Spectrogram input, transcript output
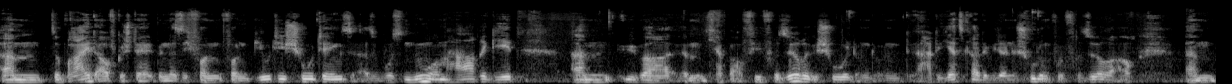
ähm, so breit aufgestellt bin, dass ich von, von Beauty-Shootings, also wo es nur um Haare geht, ähm, über, ähm, ich habe auch viel Friseure geschult und, und hatte jetzt gerade wieder eine Schulung für Friseure auch ähm,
